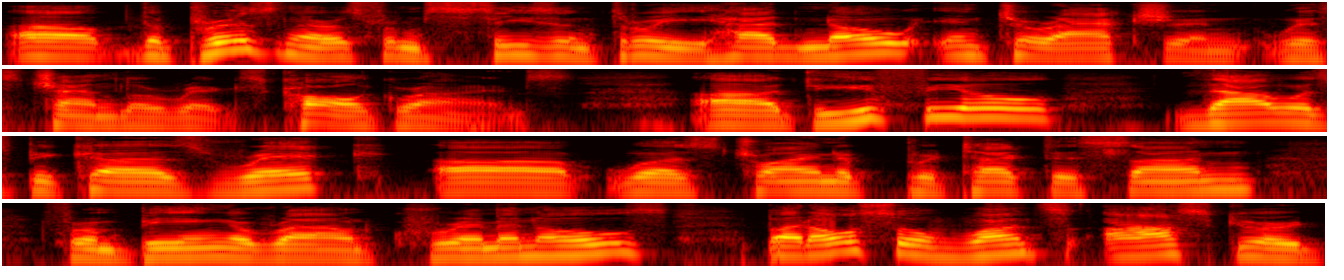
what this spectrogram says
Uh, the prisoners from season three had no interaction with Chandler Riggs, Carl Grimes. Uh, do you feel that was because Rick uh, was trying to protect his son from being around criminals? But also, once Oscar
